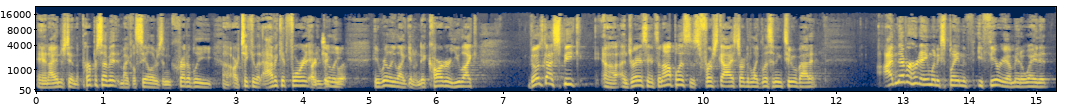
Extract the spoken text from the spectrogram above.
And I understand the purpose of it. And Michael Saylor is an incredibly uh, articulate advocate for it. And articulate. he really, he really like, you know, Nick Carter, you like, those guys speak. Uh, Andreas Antonopoulos is first guy I started like listening to about it. I've never heard anyone explain Ethereum in a way that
